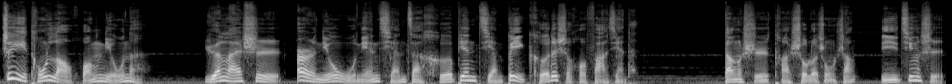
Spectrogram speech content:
这头老黄牛呢，原来是二牛五年前在河边捡贝壳的时候发现的。当时他受了重伤，已经是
